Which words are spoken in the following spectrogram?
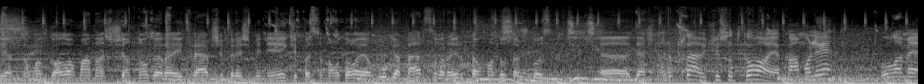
Vėl Ieškomas golo manas čia nugarą į krepšį prieš minėjikį, pasinaudoja ūgio persvarą ir pelno du taškus e, dešinę. Rupštavičius atkovoja kamuolį. Ulame.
